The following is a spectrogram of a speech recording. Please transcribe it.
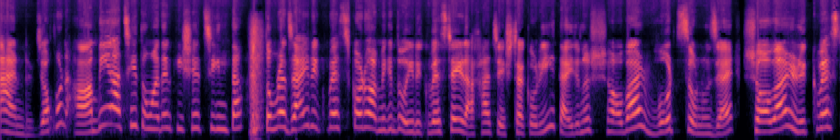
অ্যান্ড যখন আমি আছি তোমাদের কিসের চিন্তা? তোমরা যাই রিকোয়েস্ট করো, আমি কিন্তু ওই রিকোয়েস্টটাই রাখার চেষ্টা করি। তাই জন্য সবার ভোটস অনুযায়ী, সবার রিকোয়েস্ট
